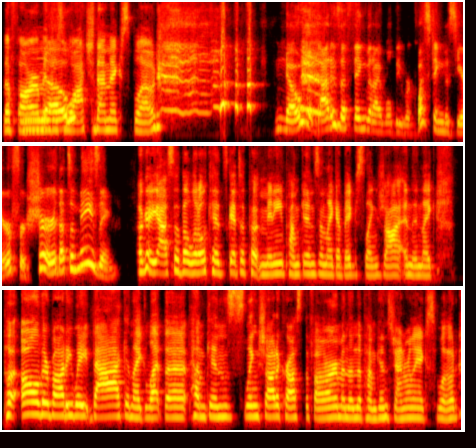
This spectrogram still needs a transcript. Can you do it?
the farm no. and just watch them explode? no, but that is a thing that I will be requesting this year for sure. That's amazing. Okay, yeah. So the little kids get to put mini pumpkins in like a big slingshot and then like put all their body weight back and like let the pumpkins slingshot across the farm and then the pumpkins generally explode.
